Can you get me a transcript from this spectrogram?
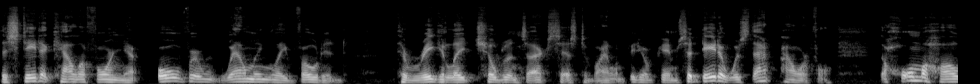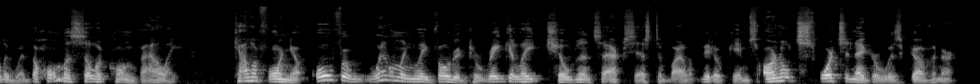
the state of California overwhelmingly voted to regulate children's access to violent video games. The data was that powerful. The home of Hollywood, the home of Silicon Valley, California overwhelmingly voted to regulate children's access to violent video games. Arnold Schwarzenegger was governor.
